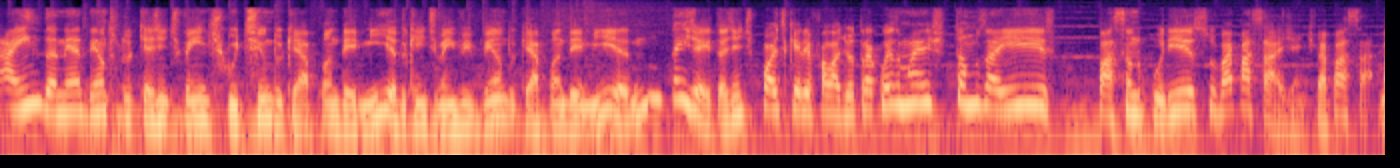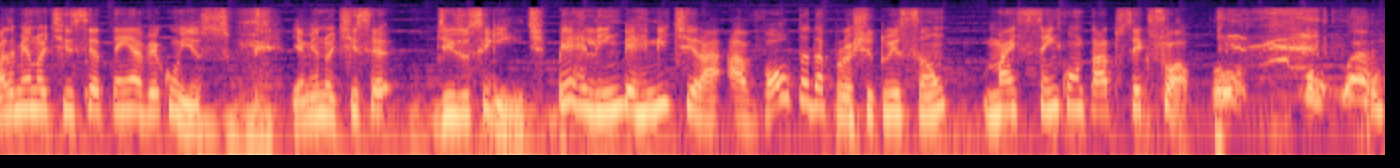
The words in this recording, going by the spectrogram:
ainda, né, dentro do que a gente vem discutindo, que é a pandemia, do que a gente vem vivendo, que é a pandemia, não tem jeito. A gente pode querer falar de outra coisa, mas estamos aí passando por isso. Vai passar, gente, vai passar. Mas a minha notícia tem a ver com isso. E a minha notícia diz o seguinte: Berlim permitirá a volta da prostituição, mas sem contato sexual. Ué,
